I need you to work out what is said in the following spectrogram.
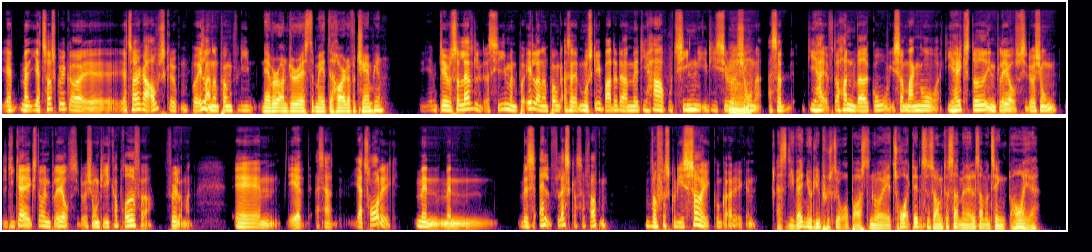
jeg, man, jeg tør sgu ikke at, øh, jeg tør ikke at afskrive dem på et eller andet punkt, fordi... Never underestimate the heart of a champion? Det er jo så latterligt at sige, men på et eller andet punkt, altså måske bare det der med, at de har rutinen i de situationer. Mm. Altså, de har efterhånden været gode i så mange år. De har ikke stået i en playoff-situation. De kan ikke stå i en playoff-situation, de ikke har prøvet før, føler man. Øh, ja, altså, jeg tror det ikke. Men, men hvis alt flasker sig for dem, hvorfor skulle de så ikke kunne gøre det igen? Altså, de vandt jo lige pludselig over Boston, og jeg tror, at den sæson, der sad man alle sammen og tænkte, åh ja,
